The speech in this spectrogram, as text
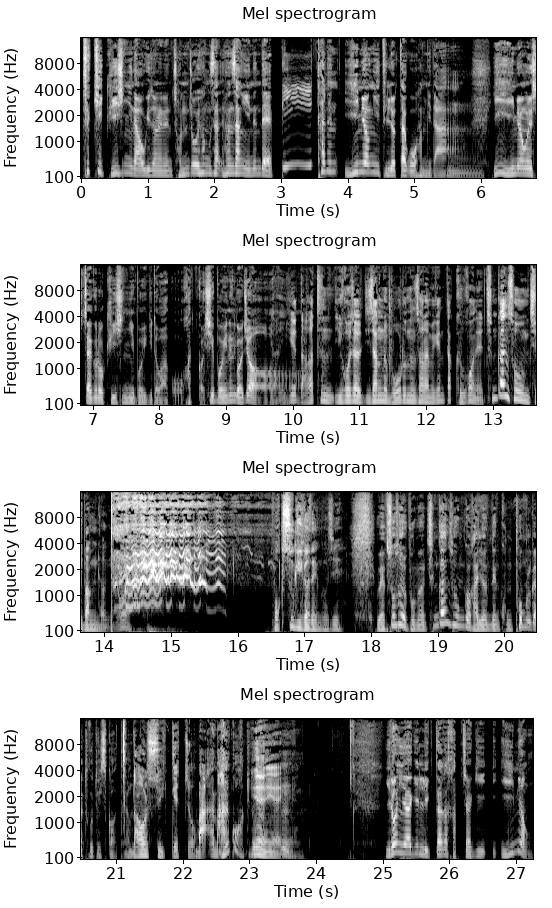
특히 귀신이 나오기 전에는 전조 현상, 현상이 있는데 삑 하는 이명이 들렸다고 합니다. 음. 이 이명을 시작으로 귀신이 보이기도 하고 헛것이 보이는 거죠. 야, 이게 나 같은 이거 잘 이 장르 모르는 사람에겐 딱 그거네. 층간소음 지방령이네. 복수기가 된 거지. 웹소설 보면 층간소음과 관련된 공포물 같은 것도 있을 것 같아요. 나올 수 있겠죠. 마- 많을 것 같기도 예, 해요. 예, 음. 예. 이런 이야기를 읽다가 갑자기 이- 이명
